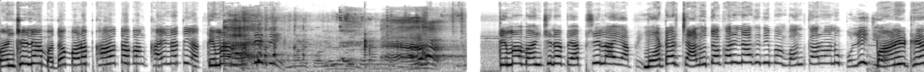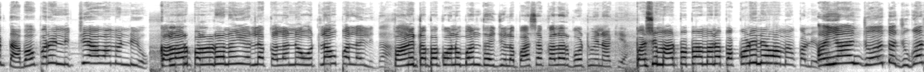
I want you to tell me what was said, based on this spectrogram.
બંછીને આ બધો બળપ ખાવો તો પણ ખાઈ નથી. તેમાં રોટી હતી. તેમાં પેપ્સી લઈ આપી. મોટર ચાલુ તો કરી નાખી હતી પણ બંધ કરવાનું ભૂલી ગઈ પાણી ઠેક ધાબા ઉપર નીચે આવવા માંડ્યું. કલર પલળે નહીં એટલે કલરને ઓટલા ઉપર લઈ લીધા. પાણી ટપકવાનું બંધ થઈ ગયું એટલે પાછા કલર ગોઠવી નાખ્યા. પછી માર પપ્પા મને પકોડી લેવા મોકલ્યો. અહીંયા આવીને જોયું તો જુગાર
